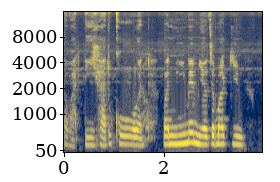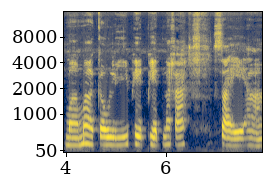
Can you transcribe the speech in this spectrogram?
สวัสดีค่ะทุกคน วันนี้แม่เมียวจะมากินมาม่าเกาหลีเผ็ดๆนะคะ ใส่อ่า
